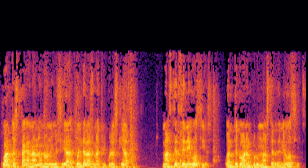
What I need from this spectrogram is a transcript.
¿Cuánto está ganando una universidad? Cuenta las matrículas que hacen. Máster de negocios. ¿Cuánto cobran por un máster de negocios?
